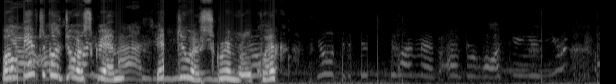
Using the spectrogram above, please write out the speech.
Well, we have to go do our wondering scrim. that. We have to do our scrim real quick. Yo, this is the time I've ever watching a YouTube.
